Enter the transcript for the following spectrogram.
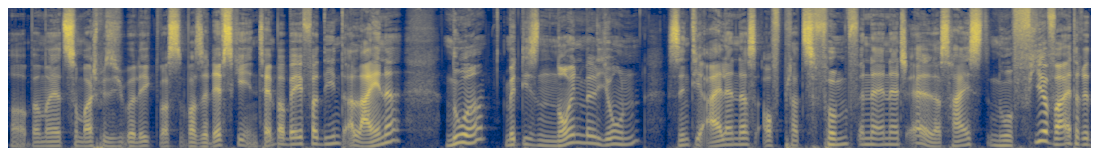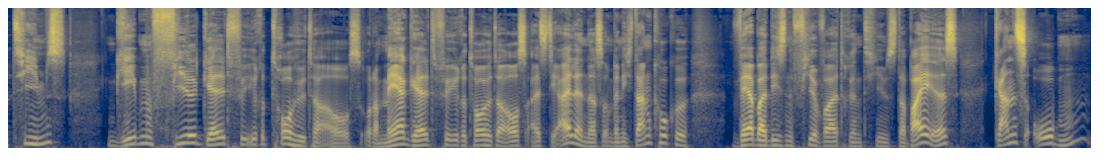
Wenn man jetzt zum Beispiel sich überlegt, was Wasilewski in Tampa Bay verdient, alleine, nur mit diesen 9 Millionen sind die Islanders auf Platz 5 in der NHL. Das heißt, nur vier weitere Teams geben viel Geld für ihre Torhüter aus oder mehr Geld für ihre Torhüter aus als die Islanders. Und wenn ich dann gucke, wer bei diesen vier weiteren Teams dabei ist, ganz oben,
